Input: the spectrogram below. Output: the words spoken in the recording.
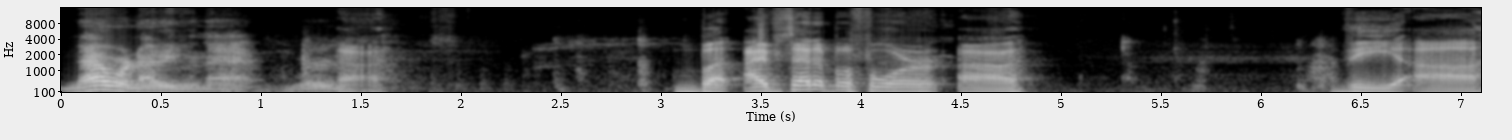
Now we're not even that. We're Uh, but I've said it before. Uh, the uh,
